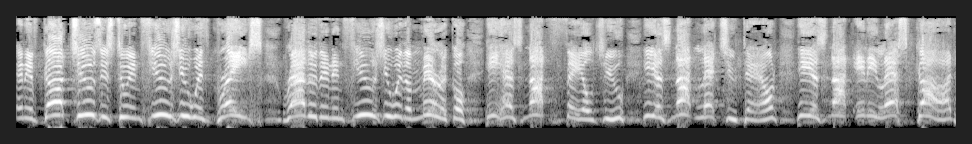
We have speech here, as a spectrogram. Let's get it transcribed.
And if God chooses to infuse you with grace rather than infuse you with a miracle, He has not failed you. He has not let you down. He is not any less God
